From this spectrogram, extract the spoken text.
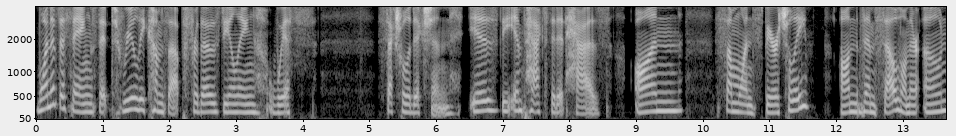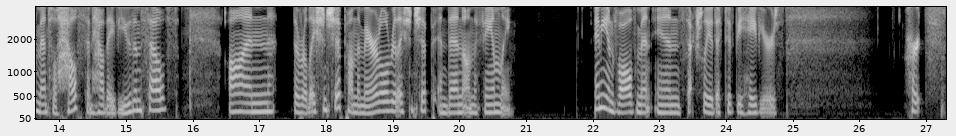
One of the things that really comes up for those dealing with sexual addiction is the impact that it has on someone spiritually, on themselves, on their own mental health and how they view themselves, on the relationship, on the marital relationship, and then on the family. Any involvement in sexually addictive behaviors hurts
